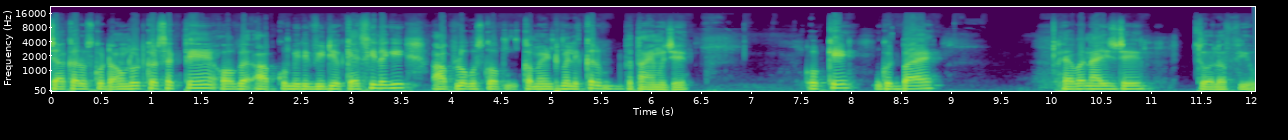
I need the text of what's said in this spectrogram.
जाकर उसको डाउनलोड कर सकते हैं और अगर आपको मेरी वीडियो कैसी लगी, आप लोग उसको कमेंट में लिखकर बताएँ मुझे। Okay good bye have a nice day to all of you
